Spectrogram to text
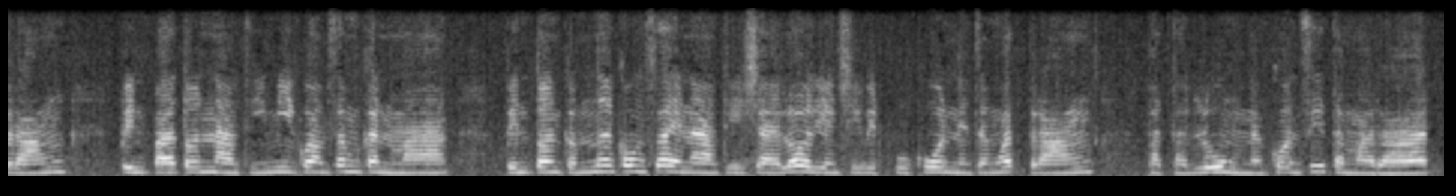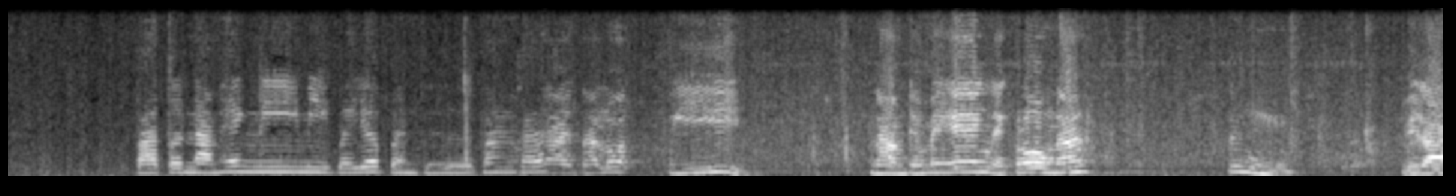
ตรัง เป็นปลาต้นน้ำที่มีความสำคัญมาก เป็นต้นกำเนิดของไส้น้ำที่ใช้ล่อเลี้ยงชีวิตผู้คนในจังหวัดตรัง พัทลุงนครศรีธรรมราชปลาต้นน้ำแห่งนี้มีประโยชน์บันเพือบ้างคะได้ตลอดปีน้ำจะไม่แห้งในกล้องนะ ซึ่งเวลา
